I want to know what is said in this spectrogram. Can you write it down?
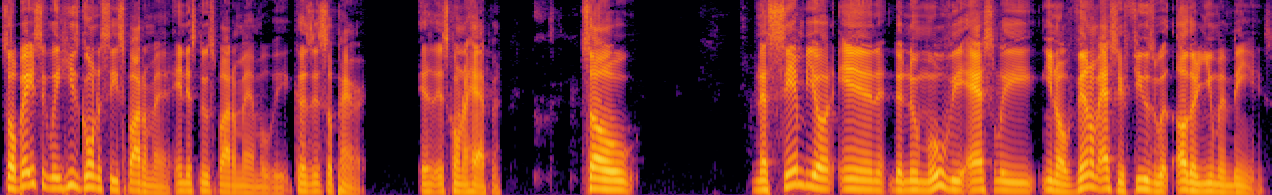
so basically, he's going to see Spider Man in this new Spider Man movie because it's apparent it, it's going to happen. So the symbiote in the new movie actually, you know, Venom actually fused with other human beings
